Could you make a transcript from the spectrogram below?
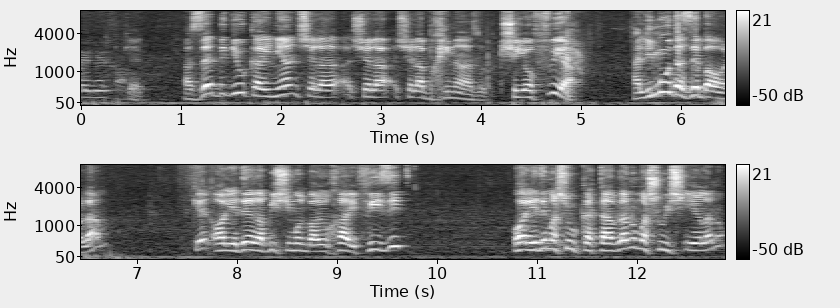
עיניך. כן. אז זה בדיוק העניין של, ה, של, ה, של הבחינה הזאת. כשיופיע הלימוד הזה בעולם, כן, או על ידי רבי שמעון בר יוחאי פיזית, או על ידי מה שהוא כתב לנו, מה שהוא השאיר לנו.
